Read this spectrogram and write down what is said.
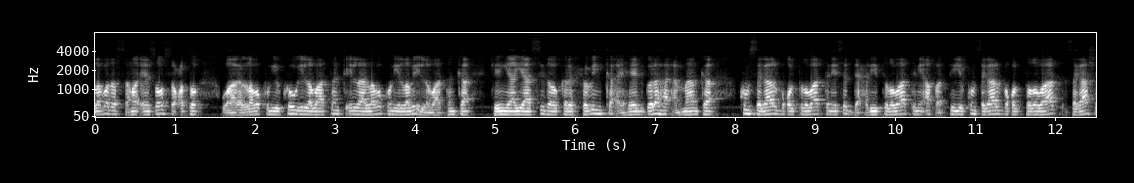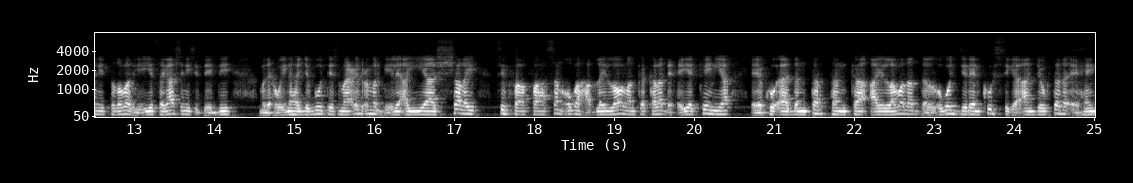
labada sano ee soo socoto. Waa ilaa kenya ayaa sidoo kale xubin ka ahayd golaha ammaanka iyo madaxweynaha jabuuti ismaaciil cumar geele ayaa shalay si faahfaahsan uga hadlay loolanka kala dhexeeya kenya ee ku aadan tartanka ay labada dal uga jireen kursiga aan joogtada ahayn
